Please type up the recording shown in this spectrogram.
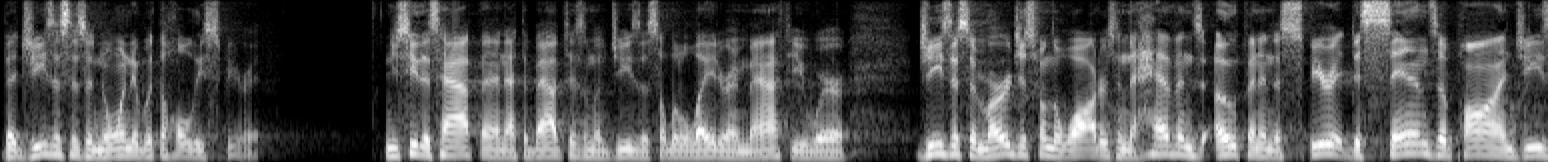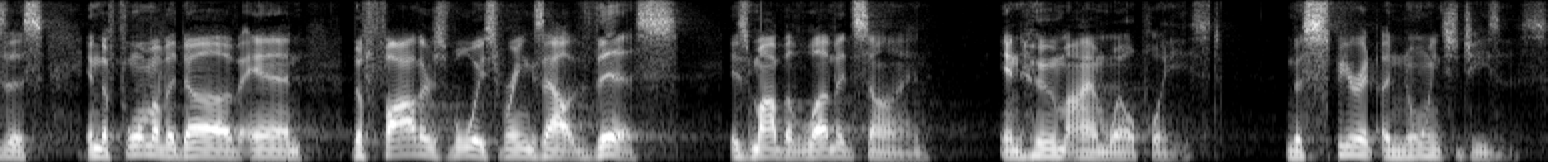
that Jesus is anointed with the Holy Spirit. And you see this happen at the baptism of Jesus a little later in Matthew, where Jesus emerges from the waters and the heavens open and the Spirit descends upon Jesus in the form of a dove, and the Father's voice rings out, This is my beloved Son, in whom I am well pleased. And the Spirit anoints Jesus.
